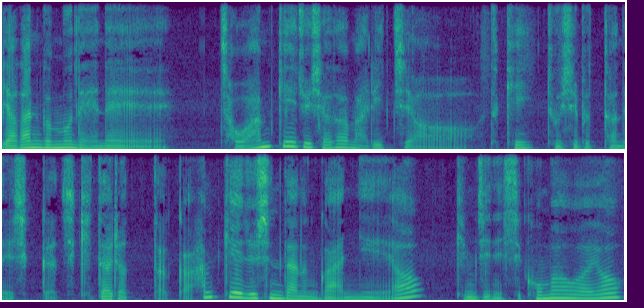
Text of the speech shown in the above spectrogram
야간 근무 내내 저와 함께 해주셔서 말이죠. 특히 2시부터 4시까지 기다렸다가 함께 해주신다는 거 아니에요? 김진희 씨 고마워요.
